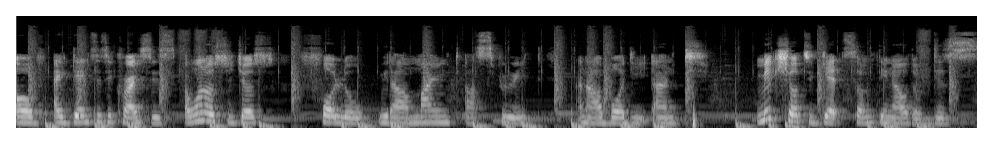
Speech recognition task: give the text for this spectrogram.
of identity crisis i want us to just follow with our mind our spirit and our body and make sure to get something out of this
